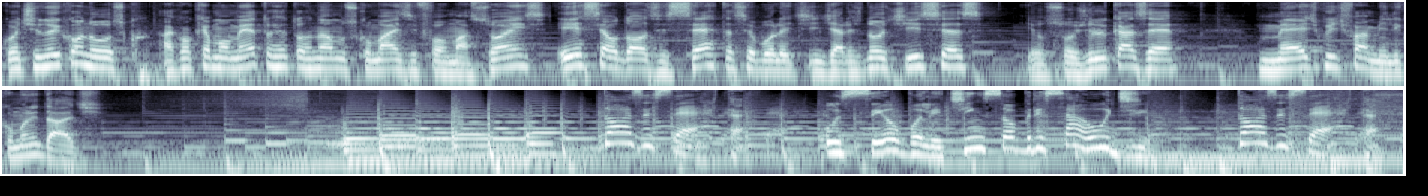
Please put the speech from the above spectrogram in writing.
Continue conosco. A qualquer momento retornamos com mais informações. Esse é o Dose Certa, seu boletim diário de notícias. Eu sou Júlio Cazé, médico de família e comunidade. Dose Certa, o seu boletim sobre saúde. Dose Certa.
